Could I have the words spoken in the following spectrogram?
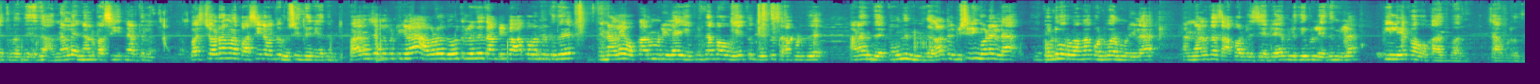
எடுத்துட்டு இது? அதனால என்னால் பசி நேரத்தில் பஸ் சொல்கிறாங்களா பசியில் வந்து ருசி தெரியாதுன்ட்டு. பாருங்க செல்ல குட்டிங்களா தூரத்துலேருந்து தம்பி பார்க்க வந்திருக்குது. என்னால் உட்கார முடியல. எப்படி தான் ஏற்று போட்டு சாப்பிடுது? ஆனால் இந்த இப்போ வந்து இந்த காலத்தில் விஷயம் கூட இல்லை. கொண்டு வருவாங்க கொண்டு வர முடியல. அதனால தான் சாப்பாடு வச்சு டேபிள் கீபிள் எதுவும் இல்லை. கீழேப்பா உட்காந்து பாருங்க சாப்பிட்றது.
